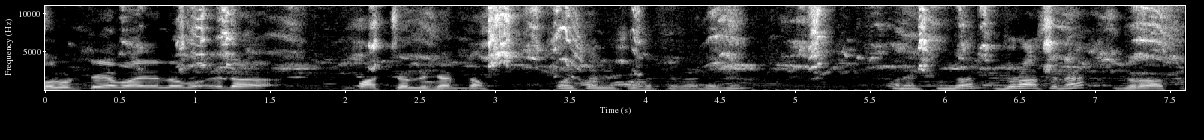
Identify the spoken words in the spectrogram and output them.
হলুদ টিয়া ভাই হলো এটা পাঁচচল্লিশ একদম। পঁয়তাল্লিশ হাজার টাকা দেখেন। অনেক সুন্দর। জোড়া আছে না? জোড়া আছে।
